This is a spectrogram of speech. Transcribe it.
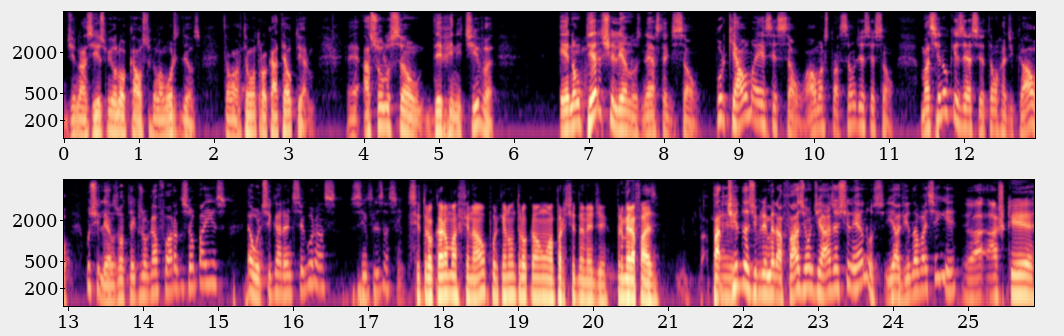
de nazismo e holocausto, pelo amor de Deus. Então, então vamos trocar até o termo. É, a solução definitiva é não ter chilenos nesta edição, porque há uma exceção, há uma situação de exceção. Mas se não quiser ser tão radical, os chilenos vão ter que jogar fora do seu país. É onde se garante segurança. Simples assim. Se trocar uma final, por que não trocar uma partida né, de primeira fase? Partidas de primeira fase onde haja chilenos e a vida vai seguir. Eu acho que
